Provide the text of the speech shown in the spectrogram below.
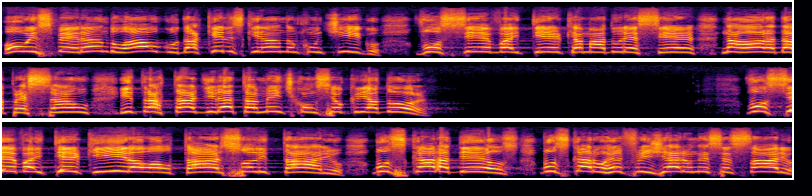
ou esperando algo daqueles que andam contigo. Você vai ter que amadurecer na hora da pressão e tratar diretamente com seu Criador. Você vai ter que ir ao altar solitário, buscar a Deus, buscar o refrigério necessário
